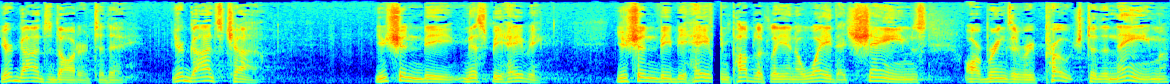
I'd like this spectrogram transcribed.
You're God's daughter today. You're God's child. You shouldn't be misbehaving. You shouldn't be behaving publicly in a way that shames or brings a reproach to the name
